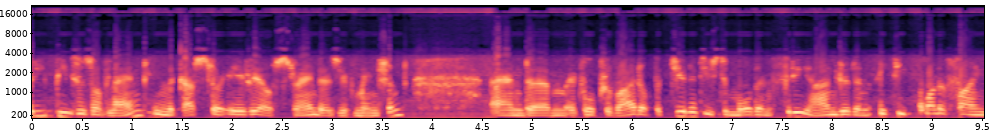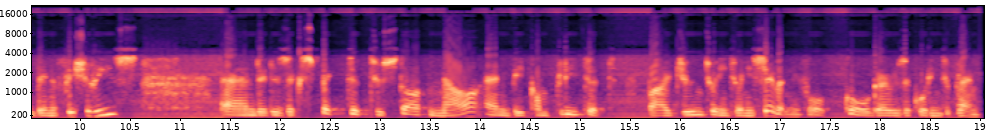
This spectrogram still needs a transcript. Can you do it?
three pieces of land in the Gustrow area of Strand, as you've mentioned, and um, it will provide opportunities to more than 380 qualifying beneficiaries, and it is expected to start now and be completed by June 2027 if all, goes according to plan.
